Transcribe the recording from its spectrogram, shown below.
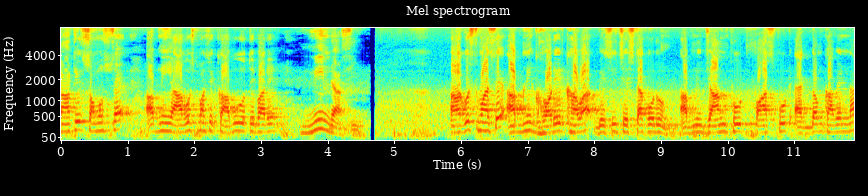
দাঁতের সমস্যায় আপনি আগস্ট মাসে কাবু হতে পারেন, মীন রাশি। আগস্ট মাসে আপনি ঘরের খাওয়া বেশি চেষ্টা করুন, আপনি জাঙ্ক ফুড ফাস্ট ফুড একদম খাবেন না,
